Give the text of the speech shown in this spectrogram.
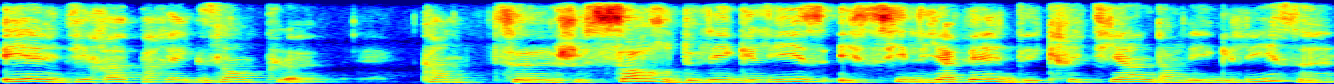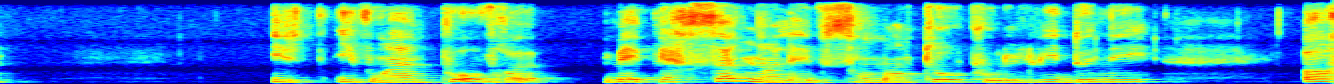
et elle dira par exemple, quand je sors de l'église et s'il y avait des chrétiens dans l'église, ils, voient un pauvre, mais personne n'enlève son manteau pour le lui donner. Or,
